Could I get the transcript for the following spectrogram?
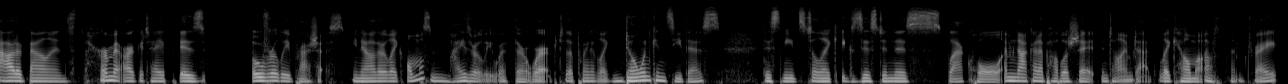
out of balance, the hermit archetype is overly precious. You know, they're like almost miserly with their work to the point of like no one can see this. This needs to like exist in this black hole. I'm not going to publish it until I'm dead. Like Hilma af Klint, right?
